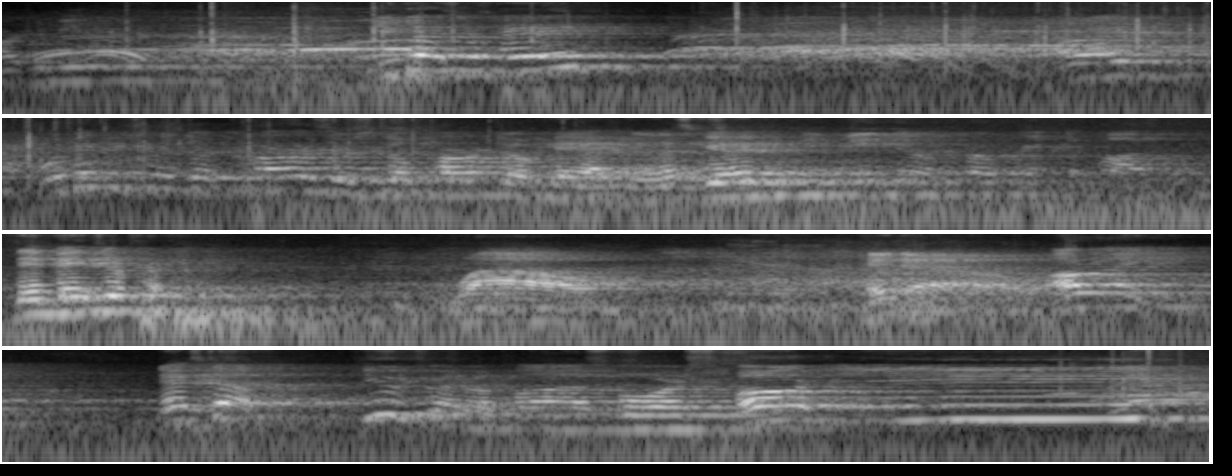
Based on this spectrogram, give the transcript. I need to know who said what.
Speaker 1: You guys okay? All right, we're making sure their cars are still parked okay out there. That's good.
Speaker 2: They made their appropriate deposit.
Speaker 1: They made their. Wow. Hey now. All right. Next up, huge round of applause for Sparky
